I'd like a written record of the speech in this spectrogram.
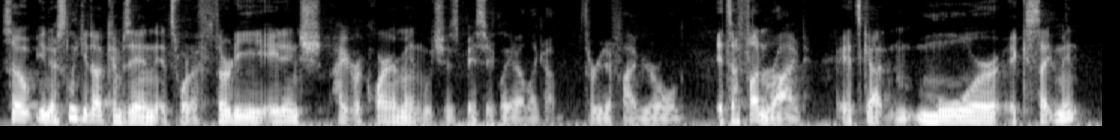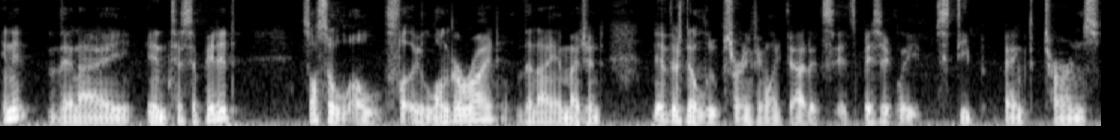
So, you know, Slinky Dog comes in. It's what a 38 inch height requirement, which is basically a, like a three to five year old. It's a fun ride. It's got more excitement in it than I anticipated. It's also a slightly longer ride than I imagined. Yeah, there's no loops or anything like that. It's it's basically steep banked turns,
